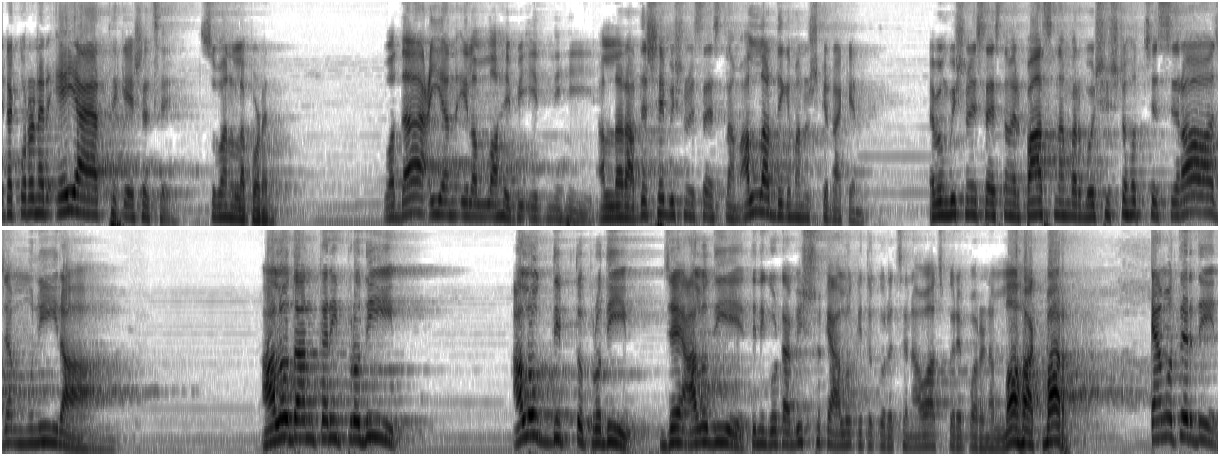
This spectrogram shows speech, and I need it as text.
এটা কোরআনের এই আয়াত থেকে এসেছে। সুবহানাল্লাহ, পড়েন। ওয়াদা ইয়ান ইলাল্লাহ বিইদনিহি আল্লাহর আদেশে বিষ্ণু ইসা ইসলাম আল্লাহর দিকে মানুষকে ডাকেন। এবং বিষ্ণু ইসা ইসলামের পাঁচ নাম্বার বৈশিষ্ট্য হচ্ছে সিরাজ মুনিরা আলোদানকারী প্রদীপ, আলোকদীপ্ত প্রদীপ, যে আলো দিয়ে তিনি গোটা বিশ্বকে আলোকিত করেছেন, আওয়াজ করে পড়েন, আল্লাহ আকবার। কেমতের দিন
